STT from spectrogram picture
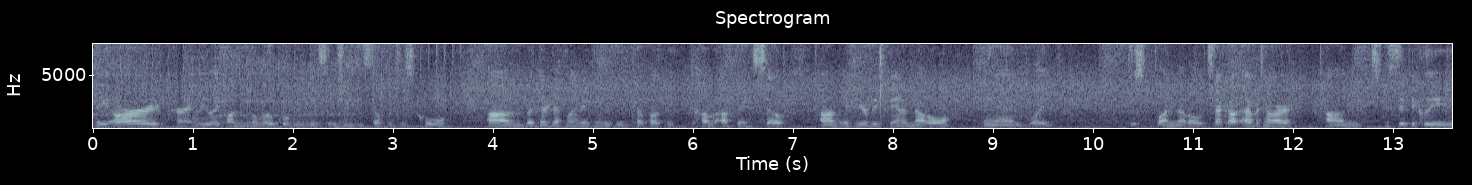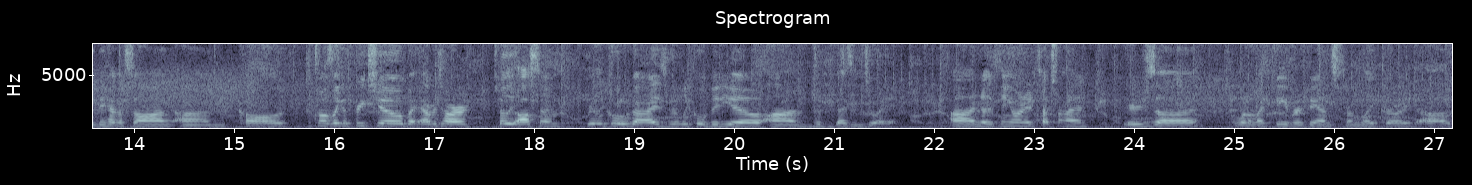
they are currently like on the local radio stations and stuff, which is cool. Um, but they're definitely making a big cup up, come up and so um, if you're a big fan of metal and like just fun metal, check out Avatar. Um, specifically, they have a song um, called "Smells Like a Freak Show" by Avatar. It's really awesome, really cool guys, really cool video. Um, hope you guys enjoy it. Uh, another thing I wanted to touch on, there's uh, one of my favorite bands from like growing up,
